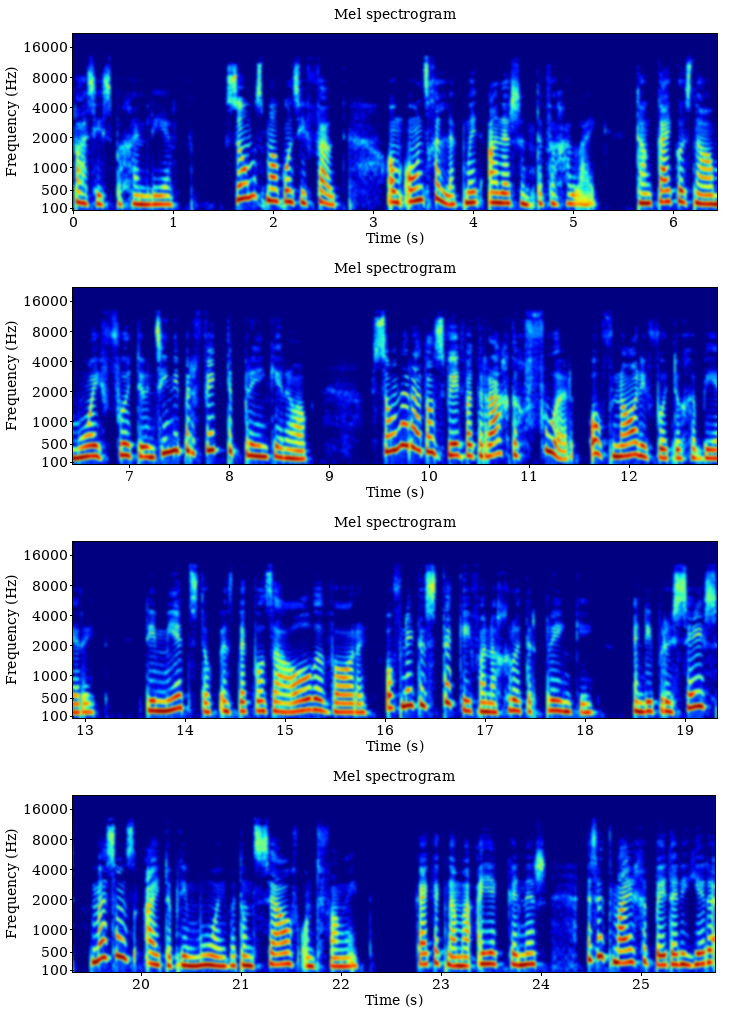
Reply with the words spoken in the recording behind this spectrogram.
passies begin leef. Soms maak ons die fout om ons geluk met ander se te vergelyk. Dan kyk ons na 'n mooi foto en sien die perfekte prentjie raak sonder dat ons weet wat regtig voor of na die foto gebeur het. Die meetstok is dikwels 'n halwe waarheid of net 'n stukkie van 'n groter prentjie. In die proses mis ons uit op die mooi wat ons self ontvang het. Kyk ek na my eie kinders, is dit my gebed dat die Here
